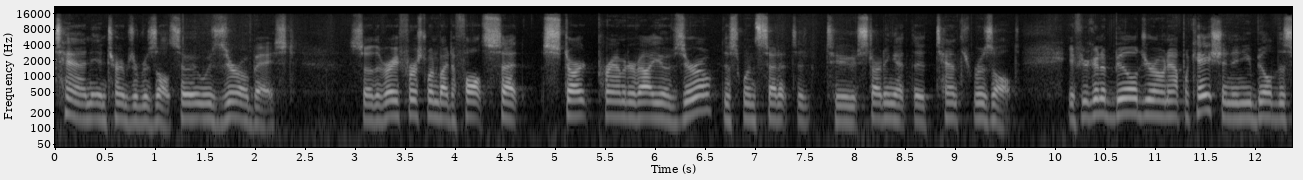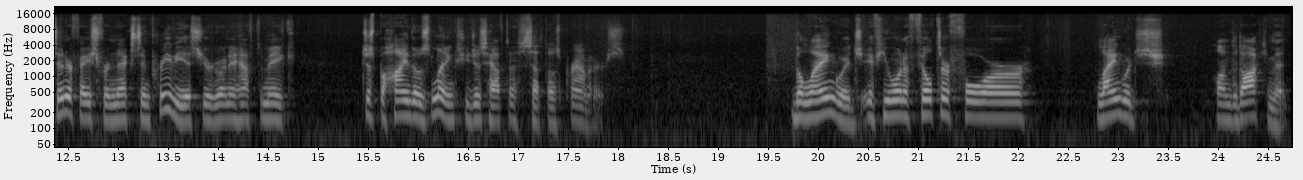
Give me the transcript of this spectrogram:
10 in terms of results. So it was zero based. So the very first one by default set start parameter value of zero. This one set it to, to starting at the 10th result. If you're going to build your own application and you build this interface for next and previous, you're going to have to make, just behind those links, you just have to set those parameters. The language, if you want to filter for language on the document,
